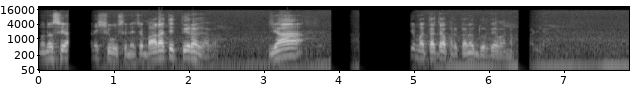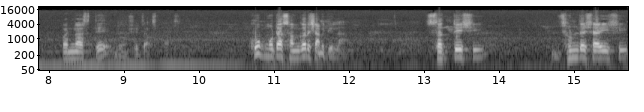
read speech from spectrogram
मनसे आणि शिवसेनेच्या बारा ते तेरा जागा या मताच्या फरकानं दुर्दैवानं पडल्या. पन्नास ते दोनशेच्या आसपास. खूप मोठा संघर्ष आम्ही दिला. सत्तेशी झुंडशाहीशी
